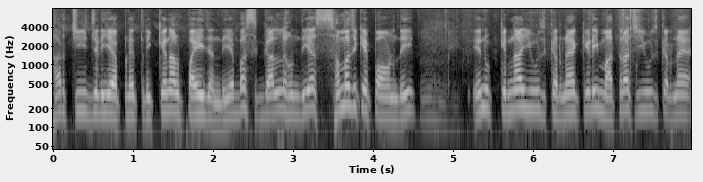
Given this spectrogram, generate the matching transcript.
ਹਰ ਚੀਜ਼ ਜਿਹੜੀ ਹੈ ਆਪਣੇ ਤਰੀਕੇ ਨਾਲ ਪਾਈ ਜਾਂਦੀ ਹੈ। ਬਸ ਗੱਲ ਹੁੰਦੀ ਹੈ ਸਮਝ ਕੇ ਪਾਉਣ ਦੀ। ਇਹਨੂੰ ਕਿੰਨਾ ਯੂਜ਼ ਕਰਨਾ ਹੈ ਕਿਹੜੀ ਮਾਤਰਾ 'ਚ ਯੂਜ਼ ਕਰਨਾ ਹੈ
